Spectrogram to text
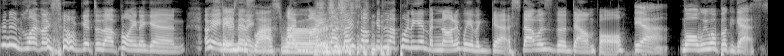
going to let myself get to that point again. Okay, famous last I might let myself get to that point again, but not if we have a guest. That was the downfall. yeah. Well, we won't book a guest.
